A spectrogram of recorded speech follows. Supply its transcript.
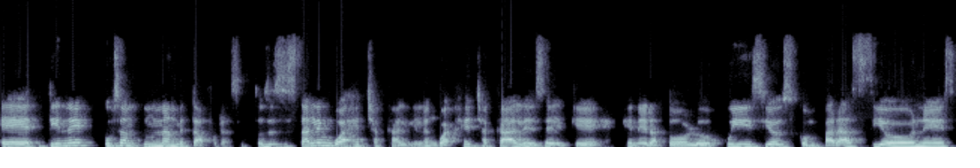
eh, tiene, usan unas metáforas. Entonces está el lenguaje chacal, y el lenguaje chacal es el que genera todos los juicios, comparaciones,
